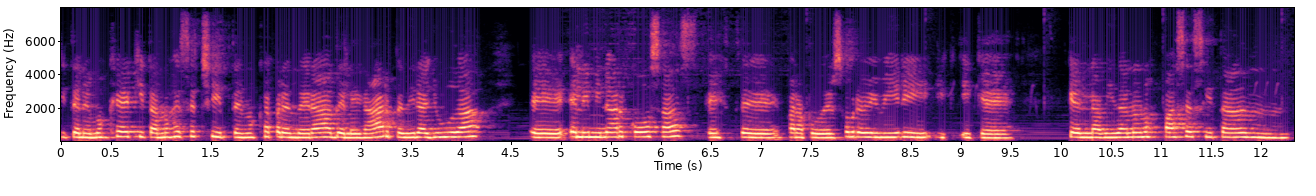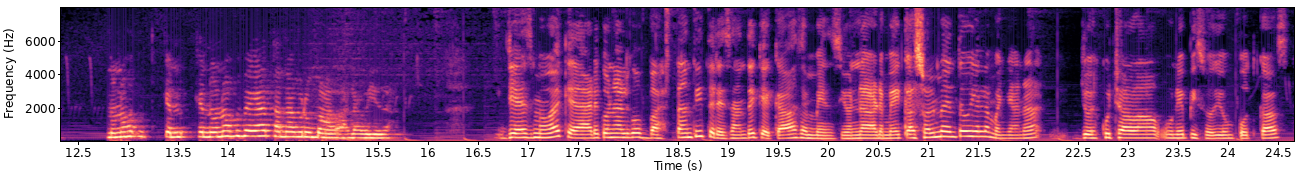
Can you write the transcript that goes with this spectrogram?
y tenemos que quitarnos ese chip, tenemos que aprender a delegar, pedir ayuda, eh, eliminar cosas este, para poder sobrevivir y, que, que, la vida no nos pase así tan, no que, que, no nos vea tan abrumadas la vida. Jess, me voy a quedar con algo bastante interesante que acabas de mencionarme. Casualmente hoy en la mañana yo escuchaba un episodio, un podcast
